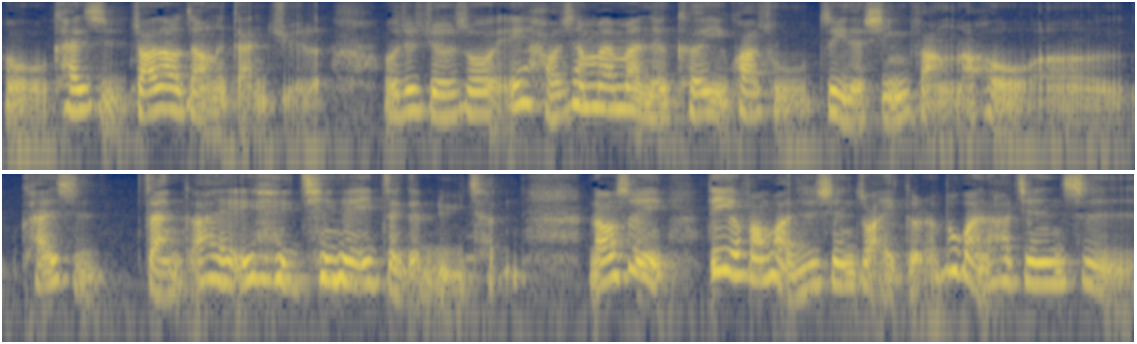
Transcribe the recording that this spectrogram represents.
我开始抓到这样的感觉了，我就觉得说，哎，好像慢慢的可以跨出自己的心房，然后呃，开始展开 今天一整个旅程。然后，所以第一个方法就是先抓一个人，不管他今天是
